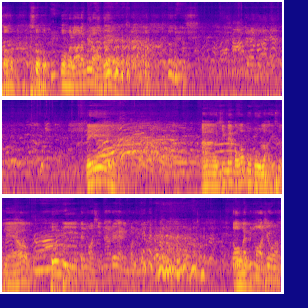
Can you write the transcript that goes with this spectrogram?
โอ้โหโอ้โหกลัวหัวเราะแล้วไม่หล่อด้วย นี่ เอ่อคิงแม่บอกว่าบูบูหล่อที่สุดแล้ว พูดดีเป็นหมอฉีดหน้าด้วยกันอีกคนหนึงโตไปเป็นหมอชัวร์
